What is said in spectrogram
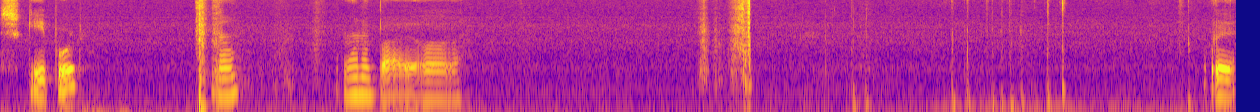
skateboard? No. I want to buy uh Wait.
